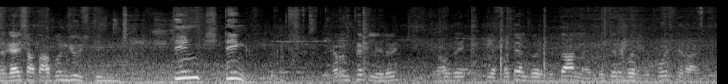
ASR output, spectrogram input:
तर गाईस आता आपण घेऊ स्टिंग तीन स्टिंग कारण थकलेलं आहे राहू दे. या पट्याल भरपूर चालणार त्याच्यावर भरपूर पोस्टर राहते.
